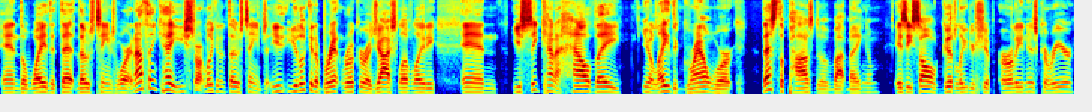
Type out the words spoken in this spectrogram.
and the way that, that those teams were. And I think, hey, you start looking at those teams. You, you look at a Brent Rooker, a Josh Lovelady, and you see kind of how they – you know, laid the groundwork. That's the positive about Mangum is he saw good leadership early in his career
